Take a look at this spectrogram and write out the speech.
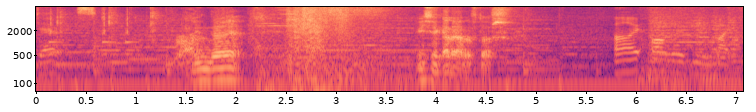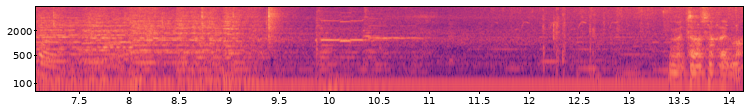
darest. Rinde. Y se carga a los dos. I honor thee, my foreign. Y metemos el ritmo.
